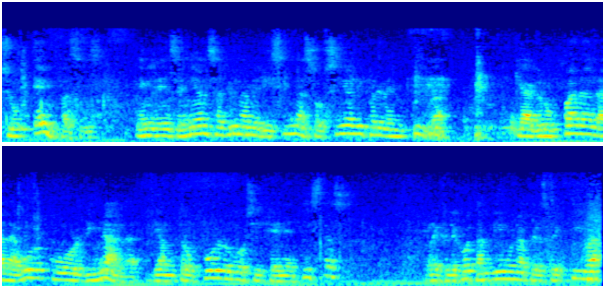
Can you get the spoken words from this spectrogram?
su énfasis en la enseñanza de una medicina social y preventiva que agrupara la labor coordinada de antropólogos y genetistas reflejó también una perspectiva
